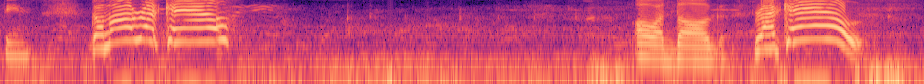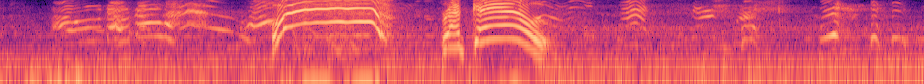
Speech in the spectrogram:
15. Come on, Raquel! Oh, a dog. Raquel! Oh, no, no! Ah! Raquel!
